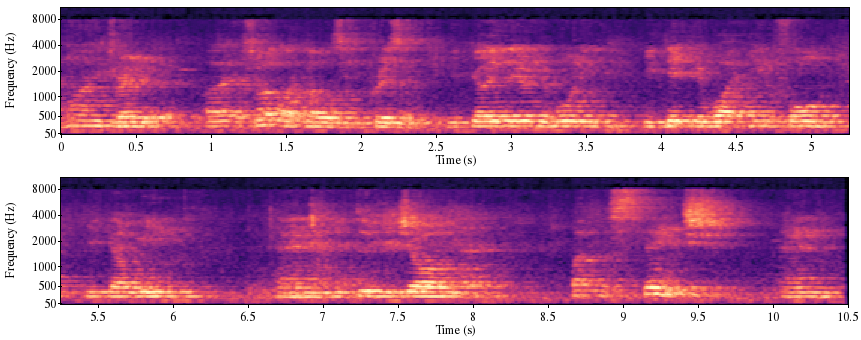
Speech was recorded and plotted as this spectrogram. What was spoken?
and I dreaded it. I felt like I was in prison. You'd go there in the morning, you'd get your white uniform, you'd go in and you'd do your job. But the stench and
